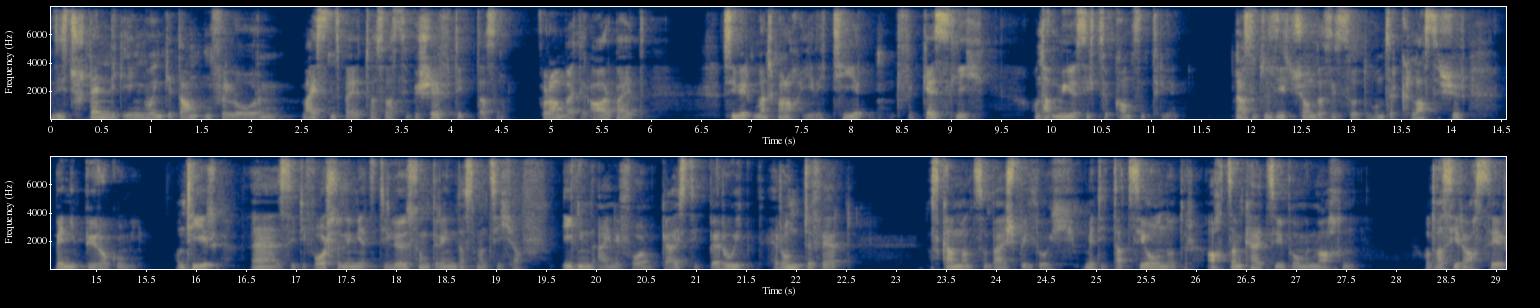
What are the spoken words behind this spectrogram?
Sie ist ständig irgendwo in Gedanken verloren, meistens bei etwas, was sie beschäftigt, also vor allem bei der Arbeit. Sie wirkt manchmal auch irritiert und vergesslich und hat Mühe, sich zu konzentrieren. Also du siehst schon, das ist so unser klassischer Benny Bürogummi. Und hier äh, sieht die Vorstellung jetzt die Lösung drin, dass man sich auf irgendeine Form geistig beruhigt, herunterfährt. Das kann man zum Beispiel durch Meditation oder Achtsamkeitsübungen machen. Und was hier auch sehr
